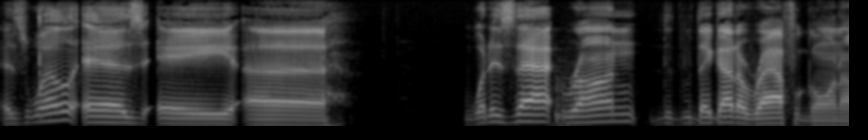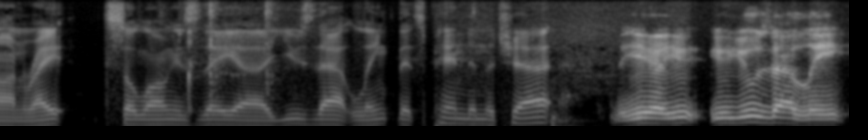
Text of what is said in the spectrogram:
as well as a uh, what is that, Ron? They got a raffle going on, right? So long as they uh, use that link that's pinned in the chat. Yeah, you, you use that link.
